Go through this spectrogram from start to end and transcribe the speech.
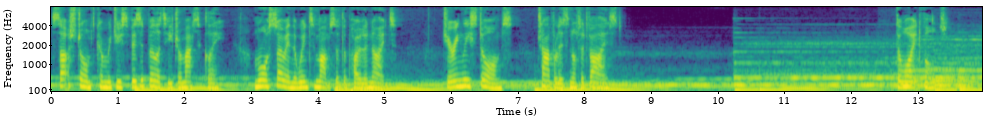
such storms can reduce visibility dramatically, more so in the winter months of the polar night. During these storms, travel is not advised. The White Vault.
